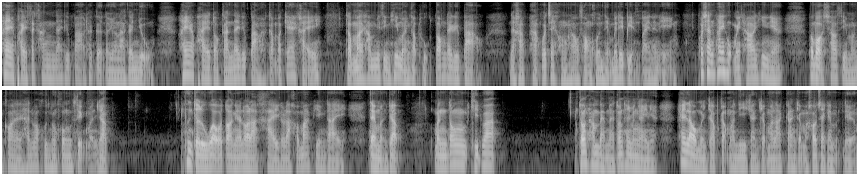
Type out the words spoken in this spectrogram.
ให้อภัยสักครั้งได้หรือเปล่า ถ้าเกิดเรายังรักกันอยู่ ให้อภัยต่อกันได้หรือเปล่า กลับมาแก้ไข กลับมาทำในสิ่งที่เหมือนกับถูกต้องได้หรือเปล่านะครับหากว่าใจของเราสองคนเนี่ยไม่ได้เปลี่ยนไปนั่นเอง เพราะฉันไพ่หกไม้เท้าที่เนี้ยมาบอกชาวสีมังกรหลายท่านว่าคุณคงรู้สึกเหมือนกับเพิ่งจะรู้ว่าว่าตอนนี้เรารักใครเรารักเขามากเพียงใด แต่เหมือนกับมันต้องคิดว่า ต้องทำแบบไหนต้องทำยังไงเนี่ยให้เราเหมือนกับกลับมาดีกันกลับมารักกันกลับมาเข้าใจกันเหมือนเดิม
